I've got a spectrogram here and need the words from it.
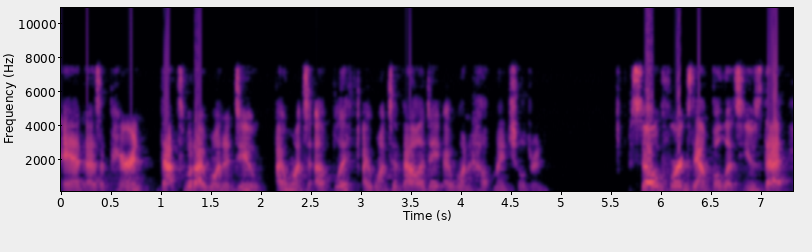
And as a parent, that's what I want to do. I want to uplift, I want to validate, I want to help my children. So, for example, let's use that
